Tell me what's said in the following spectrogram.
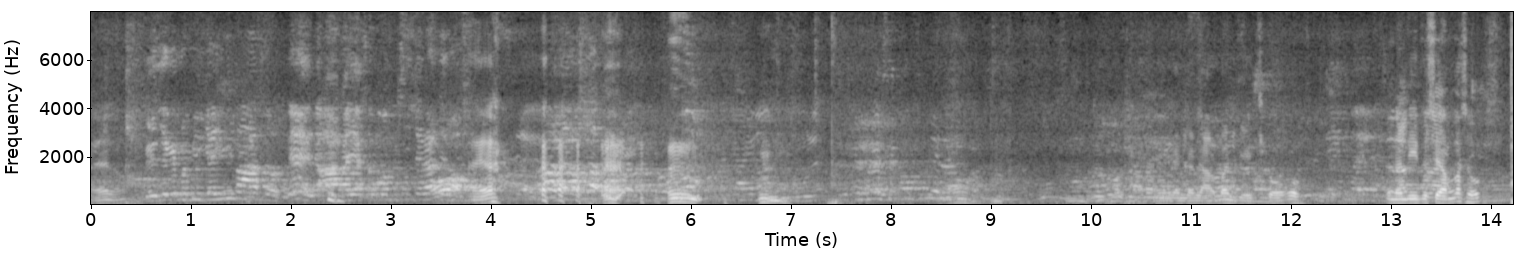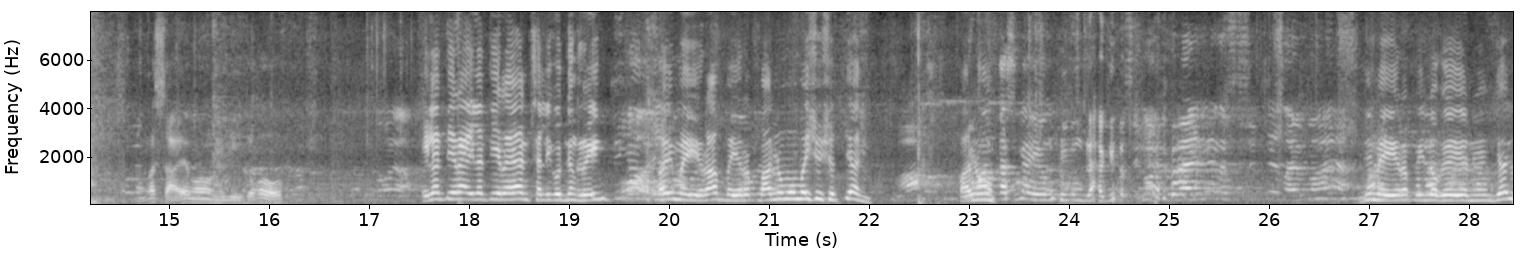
ayan, no? Pwede kayo mabigay yung mga aso. Eh, nakakaya sa mga bisita natin. Ayan. Ang ganda laban, DH Coco. So, nandito si Angkas, oh. Angkas, sayang, oh. Nandito ko, oh. Ilan tira, ilan tira yan sa likod ng ring? Ay, mahirap, mahirap. Paano mo may shoot yan? Paano mo? Angkas nga yung, yung vlogger. Hindi, mahirap ilagay yan yun dyan.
